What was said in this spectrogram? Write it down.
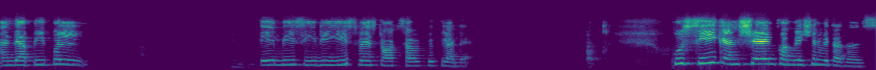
and there people A B C D east west north south people are there who seek and share information with others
